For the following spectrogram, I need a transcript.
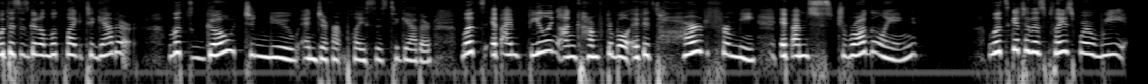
what this is going to look like together. Let's go to new and different places together. Let's, if I'm feeling uncomfortable, if it's hard for me, if I'm struggling, let's get to this place where we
